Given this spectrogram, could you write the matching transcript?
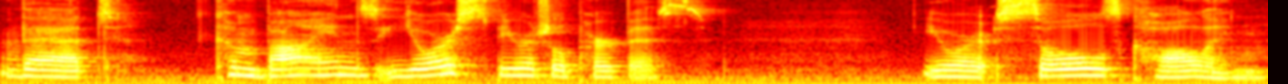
that combines your spiritual purpose, your soul's calling,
